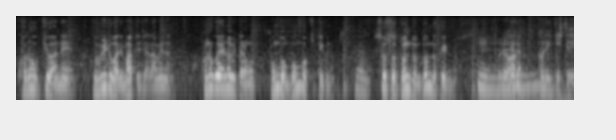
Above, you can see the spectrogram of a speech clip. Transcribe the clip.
この木はね伸びるまで待ってちゃダメなのこのぐらい伸びたらもうボンボンボンボン切っていくの。うん、そうするとどんどんどんどん増えるの。うん。それは取り引きしてるい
